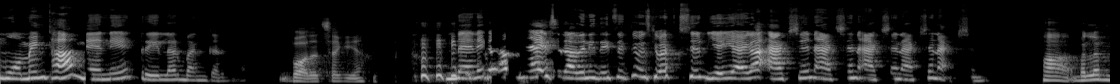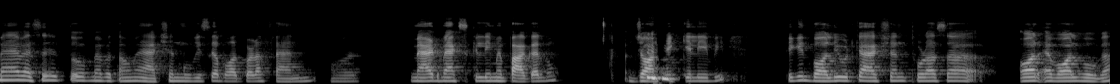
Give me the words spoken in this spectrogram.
मोमेंट था मैंने ट्रेलर बंद कर दिया। बहुत अच्छा किया। मैंने कहा मैं इससे ज़्यादा नहीं देख सकती हूँ उसके बाद सिर्फ़ यही आएगा action action action action action हाँ मतलब मैं वैसे तो मैं बताऊँ मैं एक्शन मूवीज़ का बहुत बड़ा फ़ैन हूँ और मैड मैक्स के लिए मैं पागल हूँ जॉन विक के लिए भी। लेकिन बॉलीवुड का एक्शन थोड़ा सा और एवॉल्व होगा।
